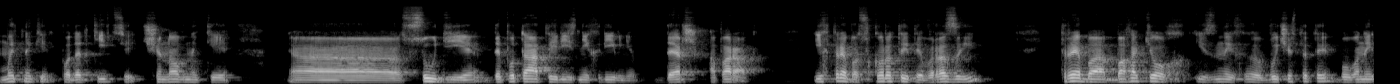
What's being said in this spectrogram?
митники, податківці, чиновники, е, судді, депутати різних рівнів, держапарат. Їх треба скоротити в рази. Треба багатьох із них е, вичистити, бо вони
